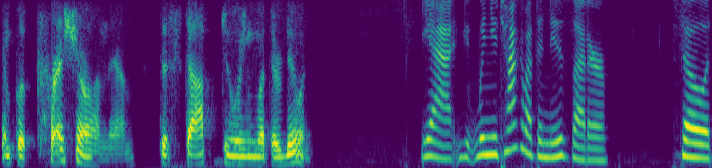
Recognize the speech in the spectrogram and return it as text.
and put pressure on them to stop doing what they're doing. Yeah, when you talk about the newsletter, so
